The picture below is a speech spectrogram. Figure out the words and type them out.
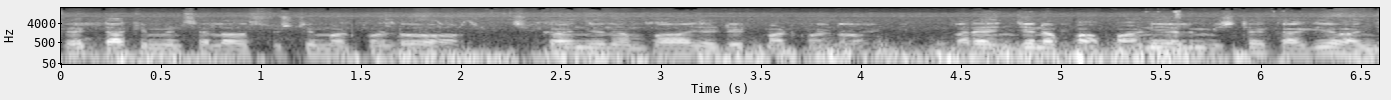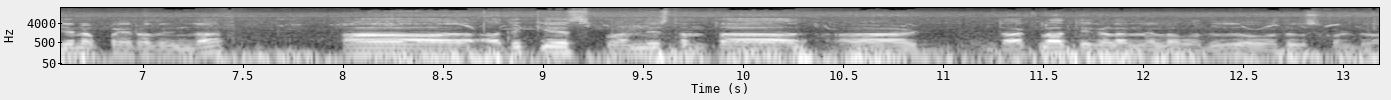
ಫೇಕ್ ಡಾಕ್ಯುಮೆಂಟ್ಸ್ ಎಲ್ಲ ಸೃಷ್ಟಿ ಮಾಡಿಕೊಂಡು ಚಿಕ್ಕಂಜನಪ್ಪ ಎಡಿಟ್ ಮಾಡಿಕೊಂಡು, ಬರೀ ಅಂಜನಪ್ಪ, ಪಾಣಿಯಲ್ಲಿ ಮಿಸ್ಟೇಕ್ ಆಗಿ ಅಂಜನಪ್ಪ ಇರೋದ್ರಿಂದ ಅದಕ್ಕೆ ಸ್ಪಂದಿಸಿದಂಥ ದಾಖಲಾತಿಗಳನ್ನೆಲ್ಲ ಒದಗಿ, ಒದಗಿಸ್ಕೊಂಡು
